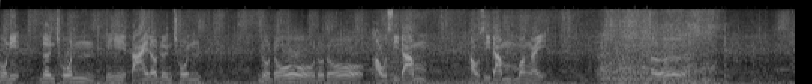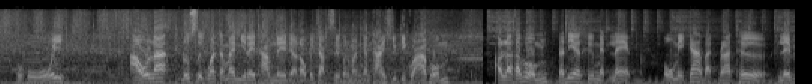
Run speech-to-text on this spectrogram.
พวกนี้เดินชน นี่ตายแล้วเดินชน โดโดโดโดเผาสีดำเผาสีดำว่าไง เออ โอ้โหเอาละรู้สึกว่าจะไม่มีอะไรทำเลย เดี๋ยวเราไปจัดสื่อมันๆกันท้ายคลิปดีกว่าครับผม เอาละครับผม และนี่ก็คือแมตช์แรก โอเมก้าบัตบราเธอร์เลเว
